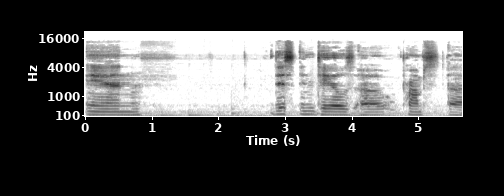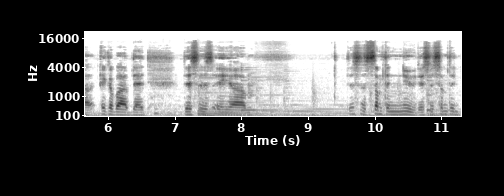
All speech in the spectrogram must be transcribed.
And this entails, uh, prompts uh, Ichabod that this is a, um, this is something new. This is something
